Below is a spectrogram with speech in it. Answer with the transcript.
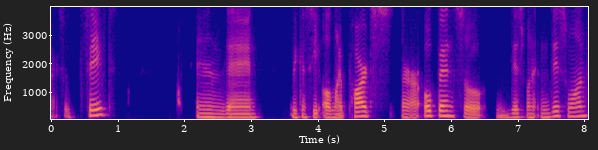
Right, so it's saved. And then we can see all my parts that are open. So this one and this one.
